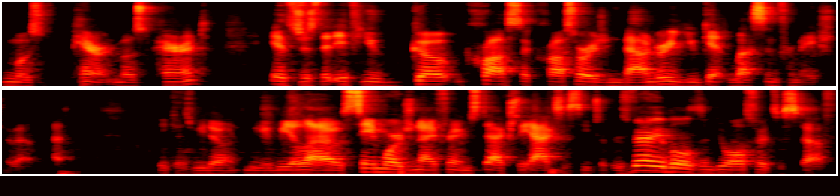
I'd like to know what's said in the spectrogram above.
most parent most parent. It's just that if you go cross a cross origin boundary, you get less information about that because we don't we, we allow same origin iframes to actually access each other's variables and do all sorts of stuff.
